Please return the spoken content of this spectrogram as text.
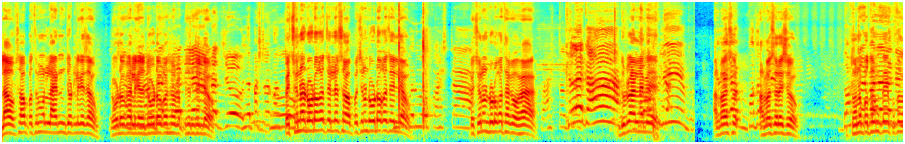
লাও, সব প্রথমে লাইন জোট লেগে যাও। ডোডো করে লেগে যাও, ডোডো করে সব পেছনে চলে যাও। পেছনে ডোডো করে চলে সব পেছনে ডোডো করে চলে যাও। পেছনে ডোডো করে থাকো হ্যাঁ। দুটো লাইন নেবে। আলফা আলফা, সরে এসো। তোমরা প্রথম কে প্রথম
